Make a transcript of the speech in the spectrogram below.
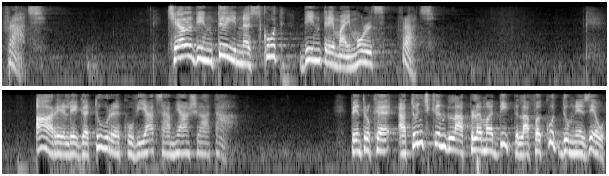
frați cel din tâi născut dintre mai mulți frați. Are legătură cu viața mea și a ta. Pentru că atunci când l-a plămădit, l-a făcut Dumnezeu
